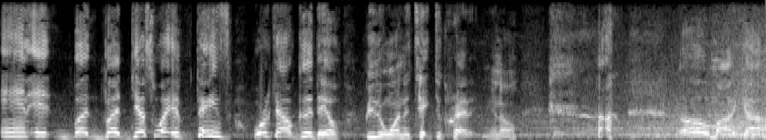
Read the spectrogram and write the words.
and it but but guess what? If things work out good, they'll be the one to take the credit, you know. oh my God.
